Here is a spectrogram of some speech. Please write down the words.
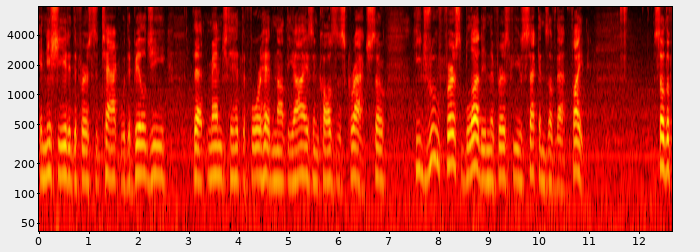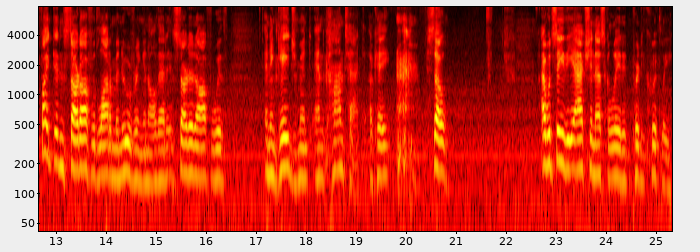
initiated the first attack with the bil jee, that managed to hit the forehead, not the eyes, and caused a scratch. So he drew first blood in the first few seconds of that fight. So the fight didn't start off with a lot of maneuvering and all that. It started off with an engagement and contact, okay? so I would say the action escalated pretty quickly.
